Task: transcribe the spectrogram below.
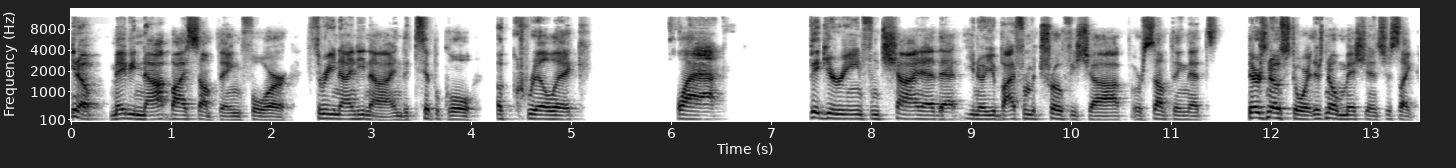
you know, maybe not buy something for three ninety nine, the typical acrylic plaque figurine from China that you know you buy from a trophy shop or something that's there's no story, there's no mission. It's just like,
